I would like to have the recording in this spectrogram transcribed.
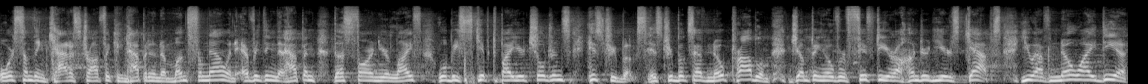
or something catastrophic can happen in a month from now, and everything that happened thus far in your life will be skipped by your children's history books. History books have no problem jumping over 50 or 100 years gaps. You have no idea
